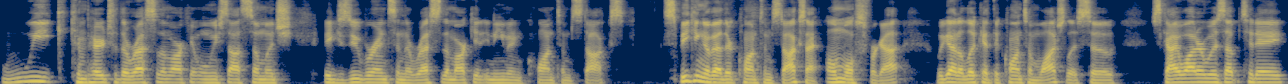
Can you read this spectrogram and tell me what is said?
weak compared to the rest of the market when we saw so much exuberance in the rest of the market and even quantum stocks. Speaking of other quantum stocks, I almost forgot. We got to look at the quantum watch list. So Skywater was up today.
